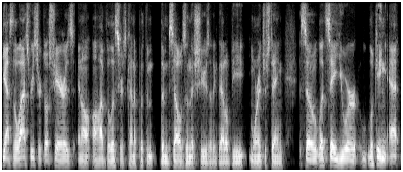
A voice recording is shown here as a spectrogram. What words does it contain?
Yeah. So the last research I'll share is, and I'll, I'll have the listeners kind of put them themselves in the shoes. I think that'll be more interesting. So let's say you were looking at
